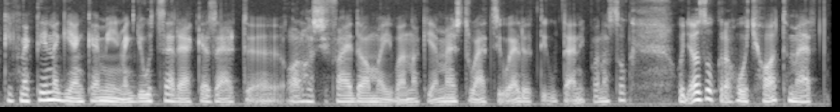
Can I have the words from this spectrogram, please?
akiknek tényleg ilyen kemény, meg gyógyszerrel kezelt alhasi fájdalmai vannak, ilyen menstruáció előtti, utáni panaszok, hogy azokra hogy hat, mert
